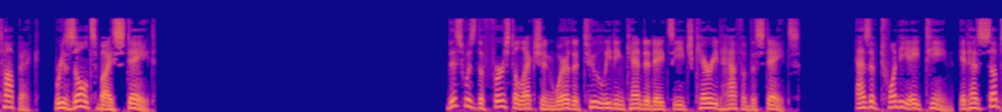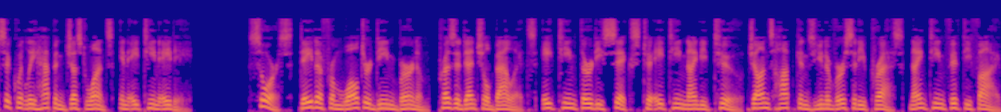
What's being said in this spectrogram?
Topic: Results by state. This was the first election where the two leading candidates each carried half of the states. As of 2018, it has subsequently happened just once, in 1880. Source: Data from Walter Dean Burnham, Presidential Ballots, 1836–1892 Johns Hopkins University Press, 1955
